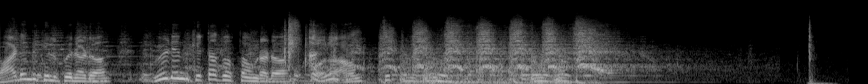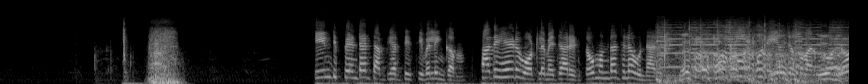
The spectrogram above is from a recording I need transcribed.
వాడెందుకు వెళ్ళిపోయినాడు? వీడెందుకు ఇట్టా చూస్తా ఉన్నాడు పోరా. ఇండిపెండెంట్ అభ్యర్థి శివలింగం. పదిహేడు ఓట్ల మెజారిటీతో ముందంజలో ఉన్నారు. నియోజకవర్గంలో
